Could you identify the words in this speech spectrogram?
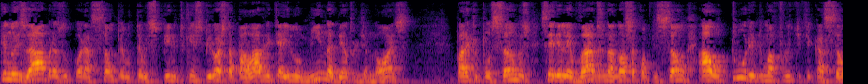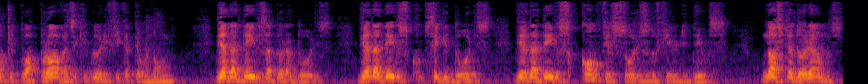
que nos abras o coração pelo teu Espírito que inspirou esta palavra e que a ilumina dentro de nós, para que possamos ser elevados na nossa confissão à altura de uma frutificação que tu aprovas e que glorifica teu nome. Verdadeiros adoradores, verdadeiros seguidores, verdadeiros confessores do Filho de Deus. Nós te adoramos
